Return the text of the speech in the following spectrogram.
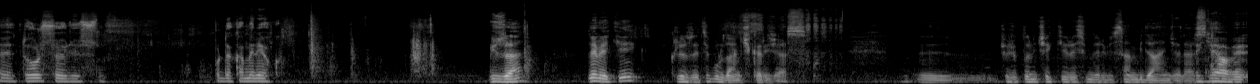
Evet, doğru söylüyorsun. Burada kamera yok. Güzel. Demek ki klozeti buradan çıkaracağız. Ee, çocukların çektiği resimleri bir sen bir daha incelersin. Peki abi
